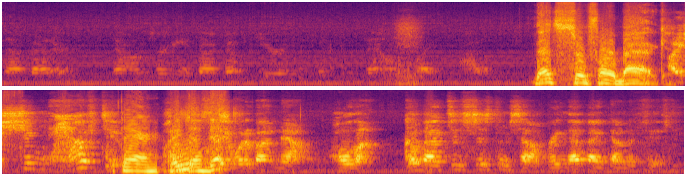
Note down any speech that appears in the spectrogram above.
that better? Now I'm turning it back up here in the system sound. Like I don't. That's so far back. I shouldn't have to. There, I Hold on, just- that- what about now? Hold on. Go back to the system sound. Bring that back down to 50.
